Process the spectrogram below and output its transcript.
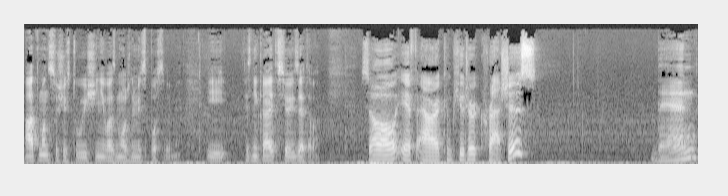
атман, существующий невозможными способами. И возникает все из этого. So if our computer crashes, then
